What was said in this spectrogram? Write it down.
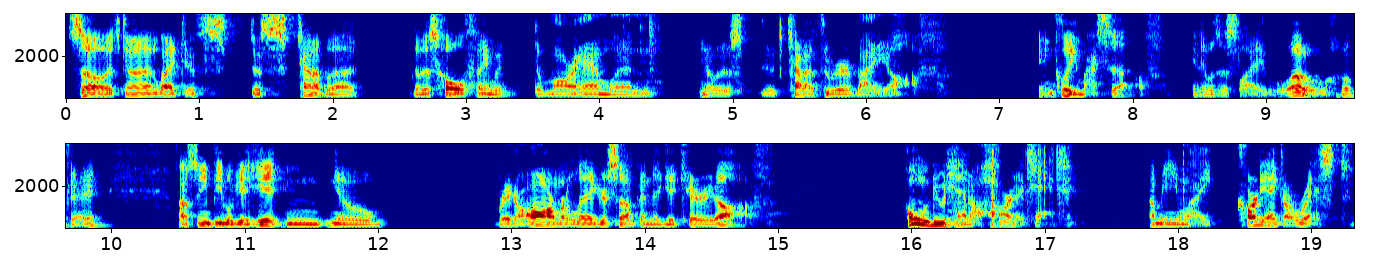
So it's gonna like it's just kind of a this whole thing with Damar Hamlin, you know, it's, it kind of threw everybody off, including myself. And it was just like, whoa, okay. I've seen people get hit and you know break an arm or leg or something, they get carried off. Home dude had a heart attack. I mean, like cardiac arrest.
